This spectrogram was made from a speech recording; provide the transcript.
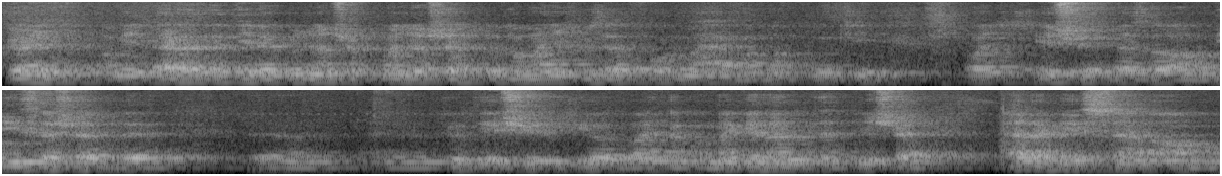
könyv, amit eredetileg ugyancsak magyarságtudományi füzet formájában adtunk ki, vagy később ez a díszesebb kötésű kiadványnak a megjelentetése, elegészen a,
